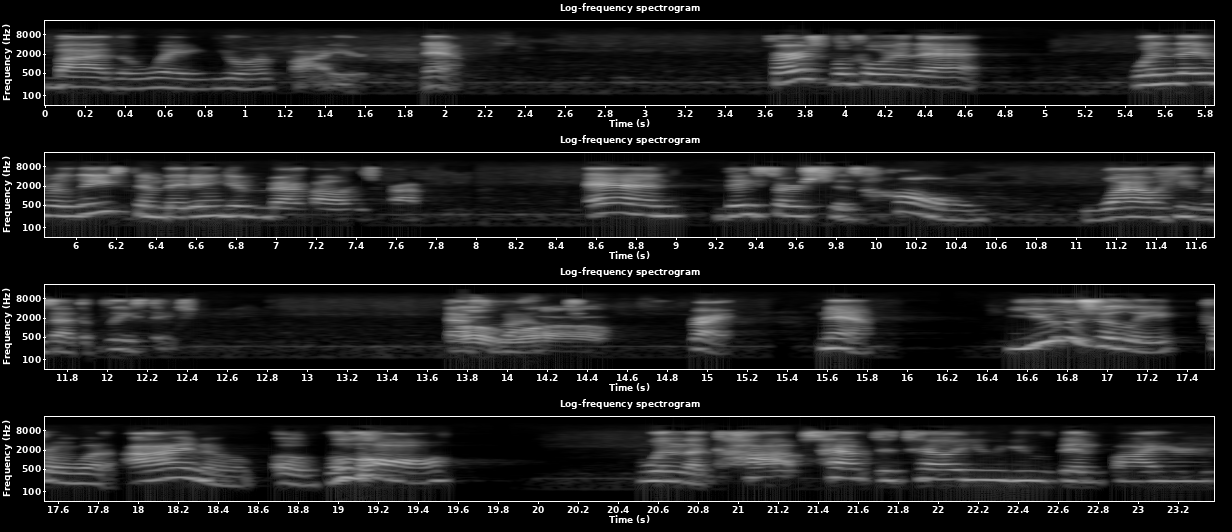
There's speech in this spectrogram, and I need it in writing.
by the way, you're fired. Now, first, before that, when they released him, they didn't give him back all his property. And they searched his home while he was at the police station. That's oh, about wow. Right. Now, usually, from what I know of the law, when the cops have to tell you you've been fired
